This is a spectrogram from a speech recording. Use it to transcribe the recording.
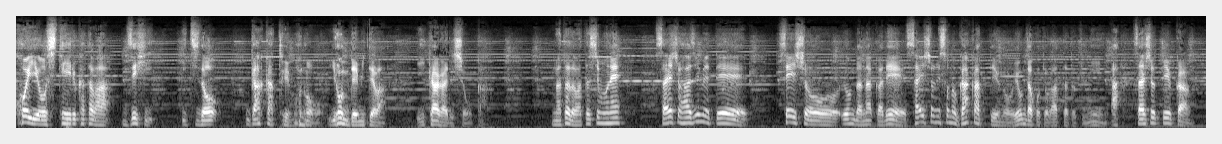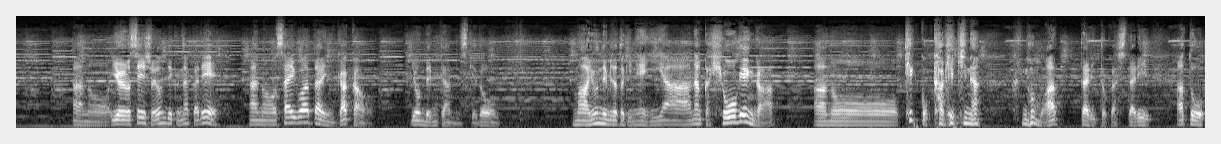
恋をしている方は、ぜひ一度画家というものを読んでみてはいかがでしょうか。まあただ私もね、最初初めて聖書を読んだ中で、最初にその画家っていうのを読んだことがあった時に、あ、最初っていうか、あの、いろいろ聖書を読んでいく中で、あの、最後あたりに画家を読んでみたんですけど、まあ読んでみた時ね、いやーなんか表現が、あのー、結構過激な のもあったりとかしたり、あと、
